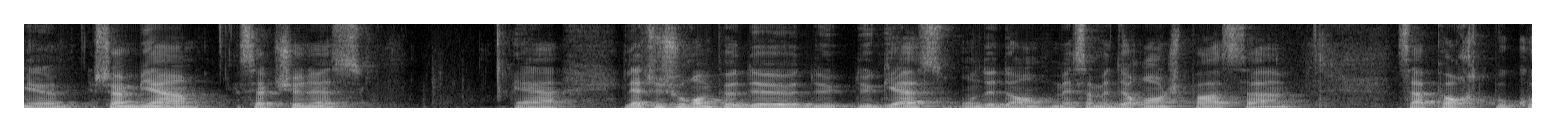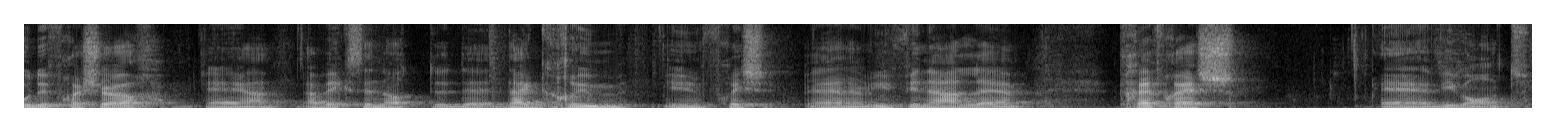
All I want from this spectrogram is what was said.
Euh, j'aime bien cette jeunesse. Euh, il y a toujours un peu de, gaz en dedans, mais ça ne me dérange pas. Ça, ça apporte beaucoup de fraîcheur et, euh, avec ces notes d'agrumes et une finale très fraîche et vivante.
